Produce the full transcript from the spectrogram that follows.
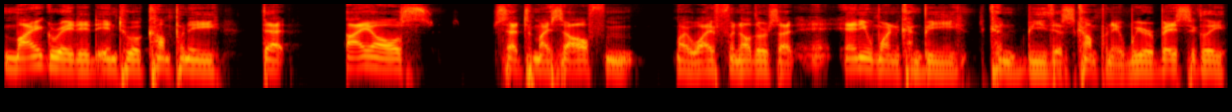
migrated into a company that I always said to myself and my wife and others that anyone can be can be this company. We were basically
